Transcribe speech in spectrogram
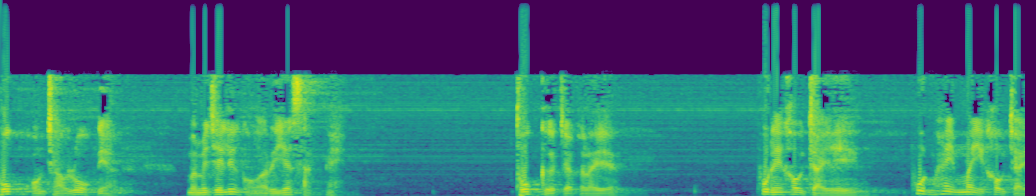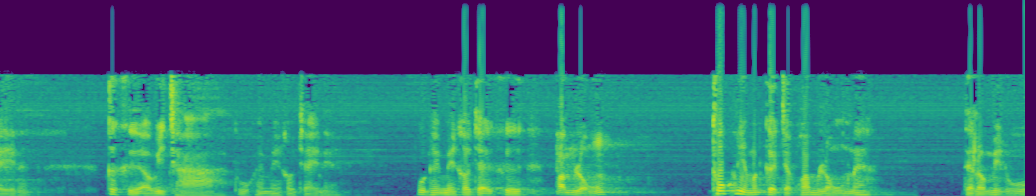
ทุกข์ของชาวโลกเนี่ย มันไม่ใช่เรื่องของอริยสัจไง ทุกข์เกิดจากอะไรพูดให้เข้าใจเอง พูดให้ไม่เข้าใจนะก็คืออวิชชาทุกให้ไม่เข้าใจเนี่ย พูดให้ไม่เข้าใจคือ ความหลง ทุกเนี่ยมันเกิดจากความหลงนะ แต่เราไม่รู้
